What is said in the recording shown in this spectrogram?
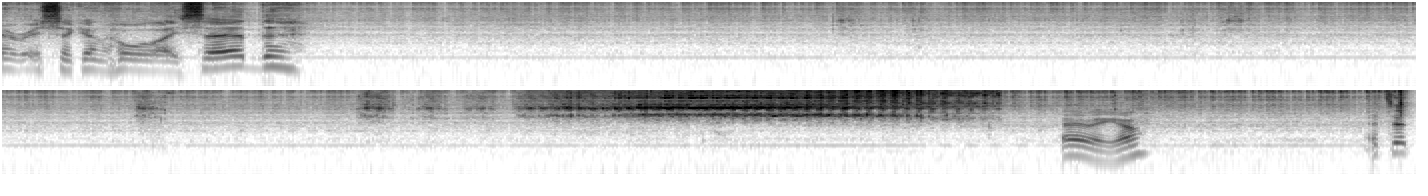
Every second hole I said. There we go. That's it.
